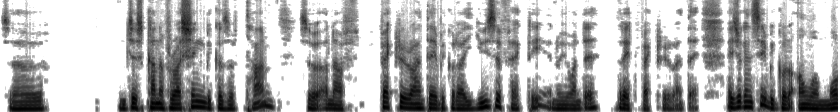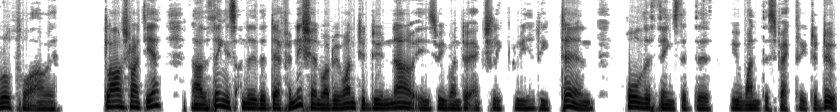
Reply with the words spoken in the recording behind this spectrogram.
So I'm just kind of rushing because of time. So on our factory right there, we got our user factory and we want a thread factory right there. As you can see, we got our model for our class right here. Now the thing is under the definition, what we want to do now is we want to actually return all the things that the we want this factory to do.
